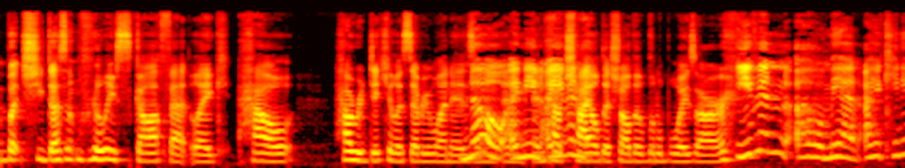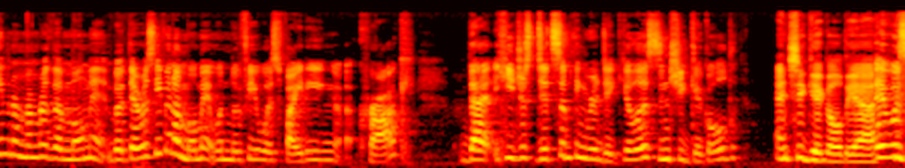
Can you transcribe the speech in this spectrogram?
but she doesn't really scoff at like how how ridiculous everyone is No, and, I mean, and how even- childish all the little boys are Even oh man, I can't even remember the moment, but there was even a moment when Luffy was fighting Croc that he just did something ridiculous and she giggled. and she giggled yeah It was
